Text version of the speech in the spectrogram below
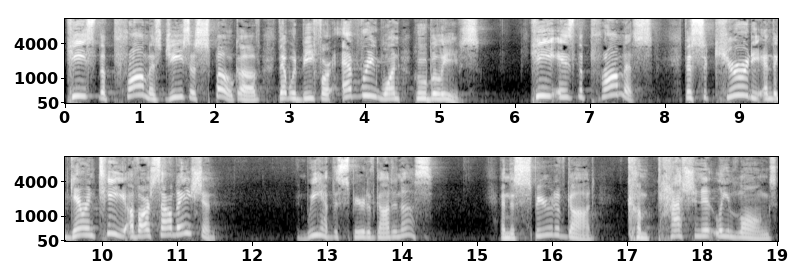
He's the promise Jesus spoke of that would be for everyone who believes. He is the promise, the security, and the guarantee of our salvation. And we have the Spirit of God in us. And the Spirit of God compassionately longs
